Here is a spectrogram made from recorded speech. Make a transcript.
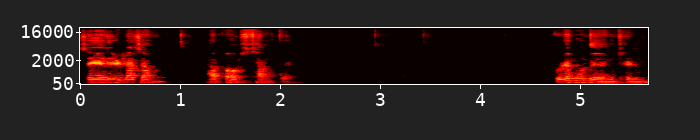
सह्याद्रीला जाऊन हा पाऊस थांबतोय. पुढे बघूया मित्रांनो.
